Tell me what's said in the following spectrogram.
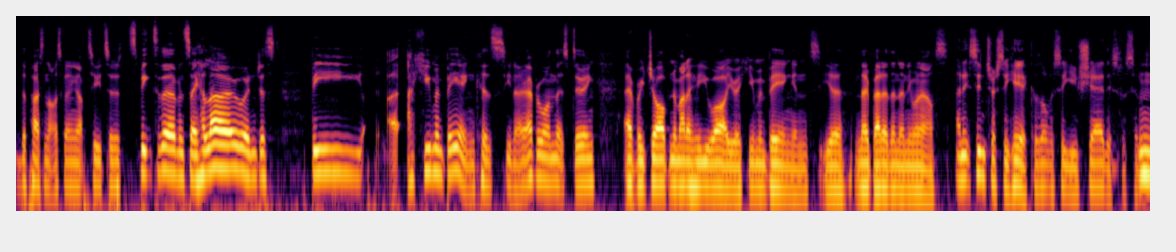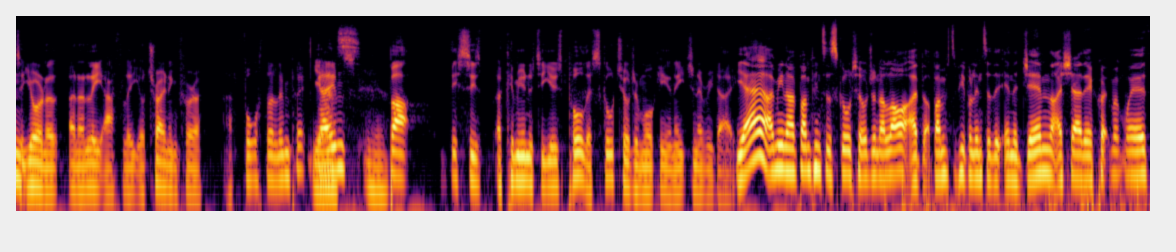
the person that I was going up to to speak to them and say hello and just be a, a human being because you know everyone that's doing every job no matter who you are you're a human being and you're no better than anyone else And it's interesting here because obviously you share this facility. Mm. You're an, an elite athlete. You're training for a, a fourth Olympic Yes, Games, yeah. but this is a community used pool. There's school children walking in each and every day. Yeah, I mean, I bump into the school children a lot. I bump into people into the in the gym that I share the equipment with,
